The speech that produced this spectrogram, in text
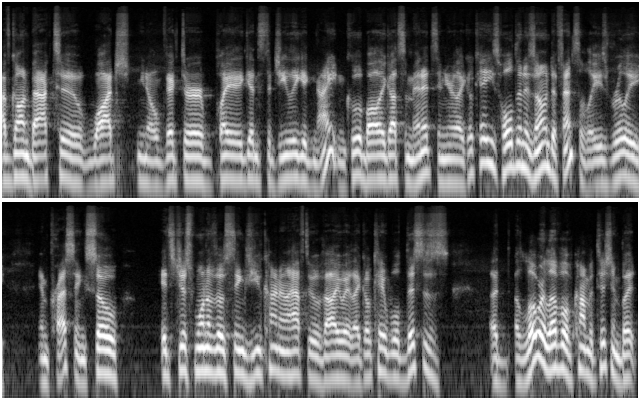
I've gone back to watch, you know, Victor play against the G League Ignite and Coulibaly got some minutes and you're like, okay, he's holding his own defensively. He's really impressing. So it's just one of those things you kind of have to evaluate like, okay, well, this is a, a, lower level of competition, but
